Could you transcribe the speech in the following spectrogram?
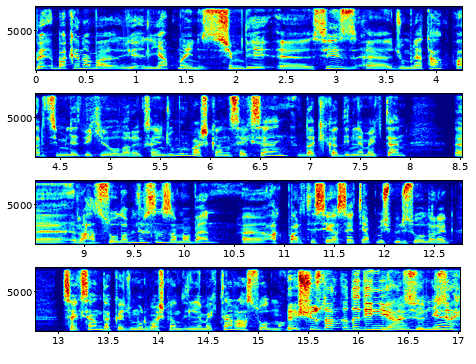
be- bakın ama y- yapmayınız. Şimdi e, siz e, Cumhuriyet Halk Partisi milletvekili olarak Sayın Cumhurbaşkanı 80 dakika dinlemekten e, rahatsız olabilirsiniz ama ben e, AK Parti siyaset yapmış birisi olarak 80 dakika Cumhurbaşkanı dinlemekten rahatsız olmam. 500 dakikada dinleyebilirsiniz. Yani Bizim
